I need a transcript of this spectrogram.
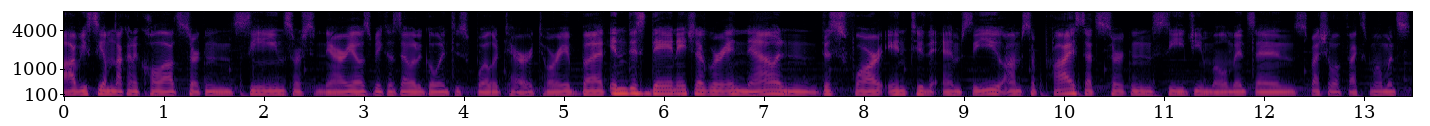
Obviously, I'm not going to call out certain scenes or scenarios because that would go into spoiler territory. But in this day and age that we're in now, and this far into the MCU, I'm surprised that certain CG moments and special effects moments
